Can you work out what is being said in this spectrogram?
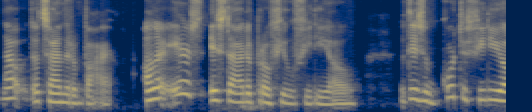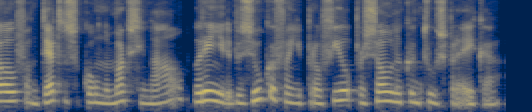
Nou, dat zijn er een paar. Allereerst is daar de profielvideo. Het is een korte video van 30 seconden maximaal, waarin je de bezoeker van je profiel persoonlijk kunt toespreken.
